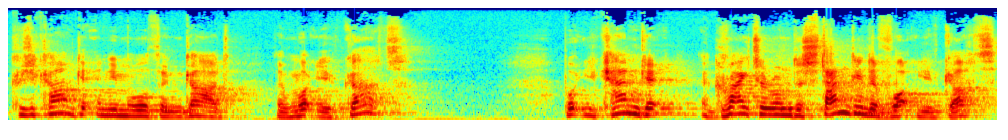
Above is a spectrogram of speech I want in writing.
Because you can't get any more than God than what you've got. But you can get a greater understanding of what you've got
